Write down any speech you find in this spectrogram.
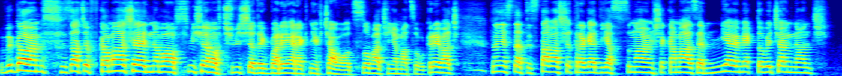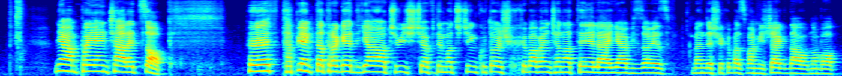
Wygołem zaczep w kamasie, no bo mi się oczywiście tych barierek nie chciało odsuwać, nie ma co ukrywać. No niestety, stała się tragedia, zsunąłem się kamazem, nie wiem jak to wyciągnąć. Nie mam pojęcia, ale co? E, Ta piękna tragedia, oczywiście w tym odcinku to już chyba będzie na tyle. Ja widzowie będę się chyba z wami żegnał, no bo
